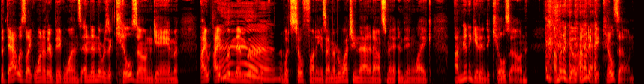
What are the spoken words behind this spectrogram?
But that was like one of their big ones. And then there was a Killzone game. I I remember Ah. what's so funny is I remember watching that announcement and being like, I'm gonna get into Killzone. I'm gonna go. I'm gonna get Killzone.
